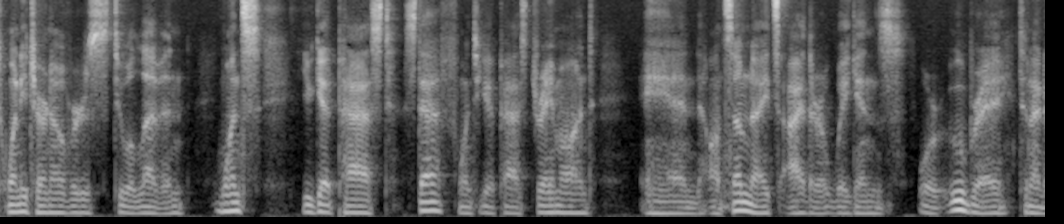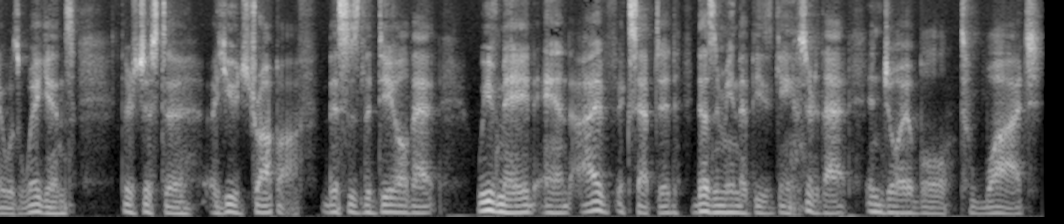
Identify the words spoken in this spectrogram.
20 turnovers to 11. Once you get past Steph, once you get past Draymond, and on some nights, either Wiggins or Oubre, tonight it was Wiggins, there's just a, a huge drop off. This is the deal that we've made and I've accepted. Doesn't mean that these games are that enjoyable to watch.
